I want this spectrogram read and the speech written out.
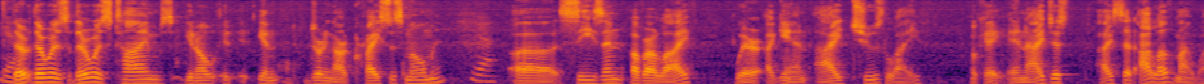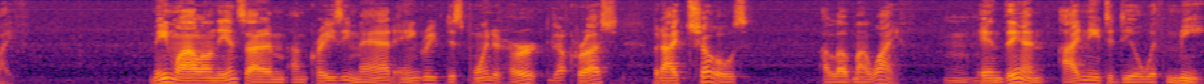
Yeah, There, there was there was times, you know, i- i- in during our crisis moment, yeah, uh, season of our life, where again I choose life, okay, and I just I said I love my wife. Meanwhile, on the inside, I'm I'm crazy, mad, angry, disappointed, hurt, Yep. crushed, but I chose I love my wife, and then I need to deal with me,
